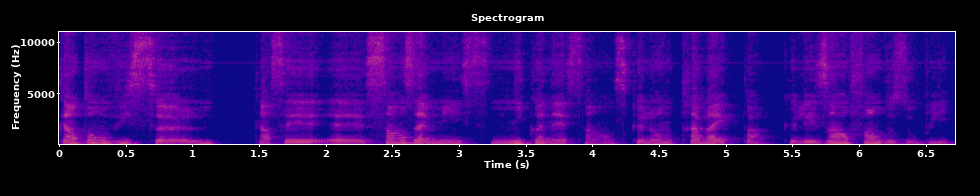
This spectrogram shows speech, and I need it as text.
quand on vit seul, quand c'est euh, sans amis ni connaissances, que l'on ne travaille pas, que les enfants vous oublient,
